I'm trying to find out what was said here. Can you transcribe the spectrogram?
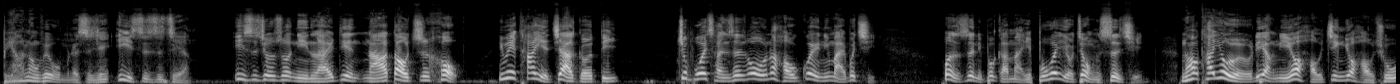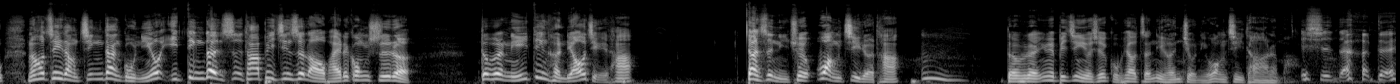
不要浪费我们的时间，意思是这样。意思就是说，你来电拿到之后，因为它也价格低，就不会产生哦那好贵你买不起，或者是你不敢买，也不会有这种事情。然后它又有量，你又好进又好出，然后这一档金蛋股你又一定认识它，毕竟是老牌的公司了，对不对？你一定很了解它，但是你却忘记了它，嗯，对不对？因为毕竟有些股票整理很久，你忘记它了嘛。是的，对，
